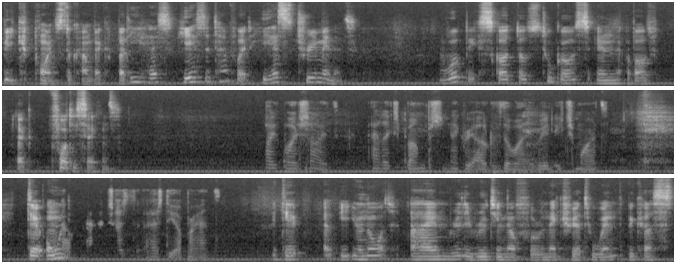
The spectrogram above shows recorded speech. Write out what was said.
big points to come back, but he has he has the time for it. He has three minutes. Whoopix got those two goals in about like 40 seconds. Side by side. Alex bumps Negri out of the way. Really smart. The only Now Alex has, has the upper hand. the, uh, you know what? I'm really rooting now for Necria to win because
